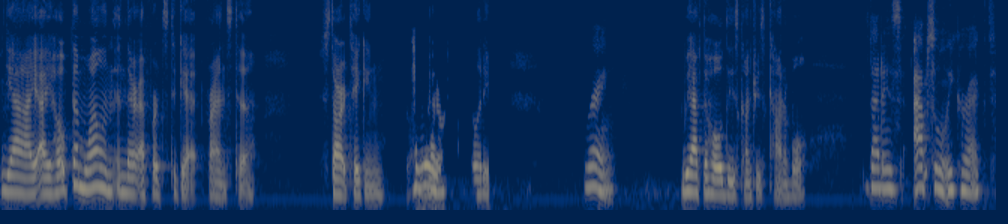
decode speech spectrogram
Yeah, I, I hope them well in, in their efforts to get France to start taking better responsibility. Right. We have to hold these countries accountable. That is absolutely correct.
